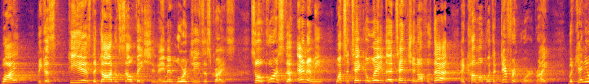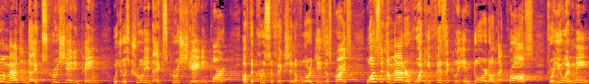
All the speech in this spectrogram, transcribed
Why? Because he is the God of salvation. Amen. Lord Jesus Christ. So, of course, the enemy wants to take away the attention off of that and come up with a different word, right? But can you imagine the excruciating pain, which was truly the excruciating part of the crucifixion of Lord Jesus Christ? Wasn't a matter of what he physically endured on that cross for you and me,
